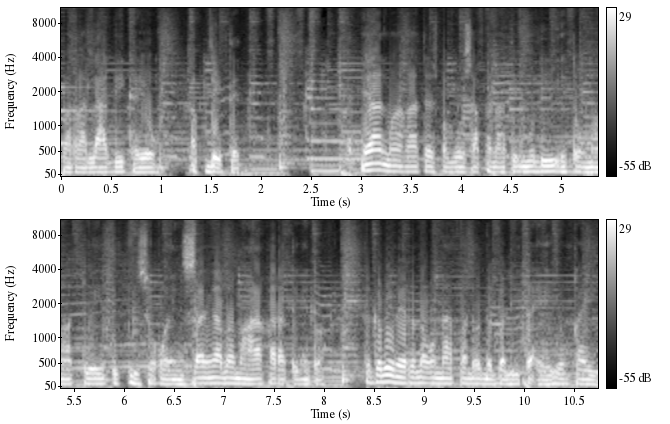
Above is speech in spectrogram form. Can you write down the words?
para lagi kayong updated yan mga cutters, pag-uusapan natin muli itong mga 20 piso coins. Saan nga ba makakarating ito? Kagabi meron akong napanood na balita eh, yung kay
